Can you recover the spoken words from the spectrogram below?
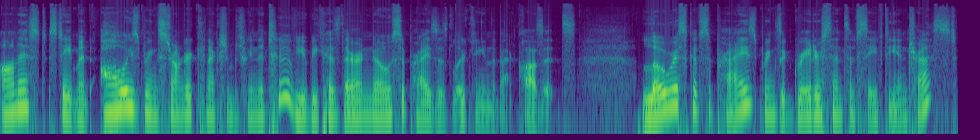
honest statement always brings stronger connection between the two of you because there are no surprises lurking in the back closets. Low risk of surprise brings a greater sense of safety and trust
